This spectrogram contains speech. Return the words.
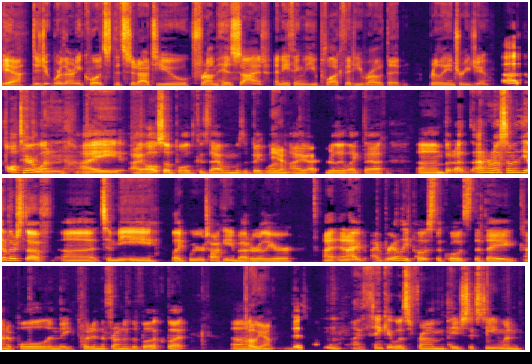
yeah. Did you were there any quotes that stood out to you from his side? Anything that you plucked that he wrote that really intrigued you? Uh, the Voltaire one, I I also pulled because that one was a big one. Yeah. I, I really like that. Um, but I, I, don't know some of the other stuff. Uh, to me, like we were talking about earlier, I, and I I rarely post the quotes that they kind of pull and they put in the front of the book. But um, oh yeah, this one I think it was from page sixteen when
